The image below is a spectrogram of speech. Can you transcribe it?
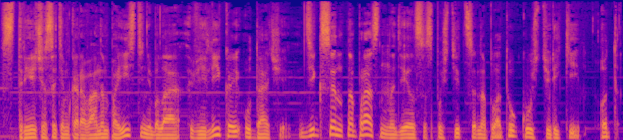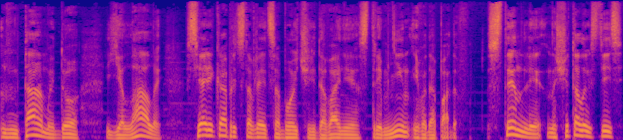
Встреча с этим караваном поистине была великой удачей. Дик Сент напрасно надеялся спуститься на плоту к устью реки. От Нтамы до Елалы вся река представляет собой чередование стремнин и водопадов. Стэнли насчитал их здесь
